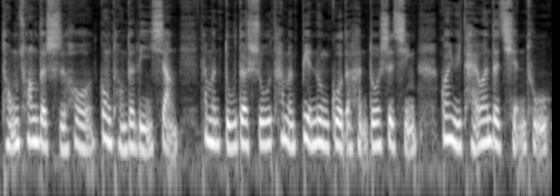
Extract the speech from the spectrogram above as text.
同窗的时候共同的理想，他们读的书，他们辩论过的很多事情，关于台湾的前途，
